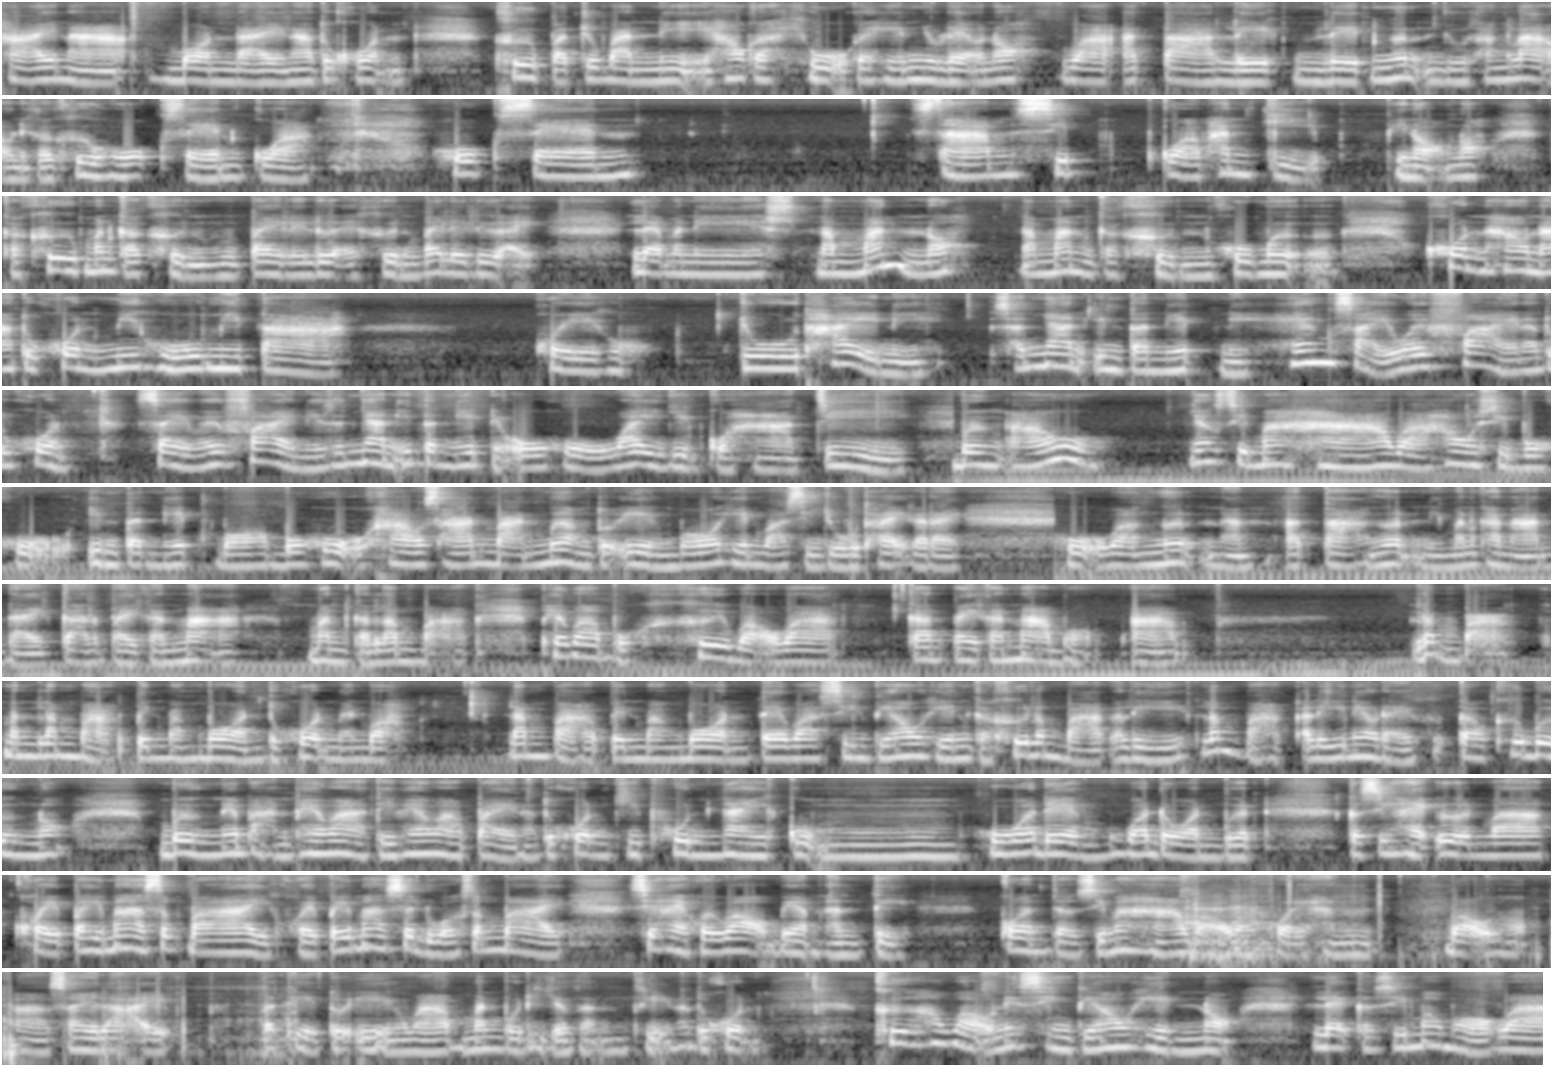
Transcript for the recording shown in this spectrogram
ขายนาบอนใดนะทุกคน คือปัจจุบันนี้เฮาก็หูก็เห็นอยู่แล้วเนาะว่าอัตราเลทเลทเงินอยู่ทั้งลาวนี่ก็คือหกแสนกว่าหกแสนสามสิบกว่าพันกีบพี่น้องเนาะก็คือมันก็ขึ้นไปเรื่อยๆขึ้นไปเรื่อยๆ และมันนี้น้ำมันเนาะน้ำมันก็ขึ้นคู่มือ คนเฮานะ ทุกคนมีหูมีตาคอยอยู่ไทยนี่สัญญาณอินเทอร์เน็ต นี่แห้งใส่ Wi-Fi นะทุกคนใส่ Wi-Fi นี่สัญญาณอินเทอร์เน็ตนี่โอ้โหไวยิ่งกว่า 5G เบิ่งเอายังสิมาหาว่าเฮาสิบ่ฮู้อินเทอร์เน็ตบ่บ่ฮู้ข่าวสารบ้านเมืองตัวเองบ่เห็นว่าสิอยู่ไทยก็ได้ฮู้ว่าเงินนั้นอัตราเงินนี่มันขนาดใดการไปกันมา มันก็ลำบาก เพราะว่าบ่เคยเว้าว่าการไปกันมาบ่อ่าลำบากมันลำบากเป็นบางบอนทุกคนแม่นบ่ ลำบากเป็นบางบอนแต่ว่าสิ่งที่เฮาเห็นก็คือลำบากอลีลำบากอลีแนวใดคือเก่าคือเบิงเนาะเบิงในบ้านแพรว่าที่แพรว่าไปนะทุกคนขี้พุ่นไงกลุ่มหัวแดงหัวดอนเบิดก็สิให้เอิ้นว่าข่อยไปมาสบายข่อยไปมาสะดวกสบายสิให้ข่อยเว้าแบบนั้นติก่อนเจ้าสิมาหาเว้าว่าข่อยหันเว้าอ่าใส่ร้ายประเทศตัวเองว่ามันบ่ดีจังซั่นจังซี่นะทุกคน คือเฮาเว้าในสิ่งที่เฮาเห็นเนาะและก็สิมาบอกว่า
